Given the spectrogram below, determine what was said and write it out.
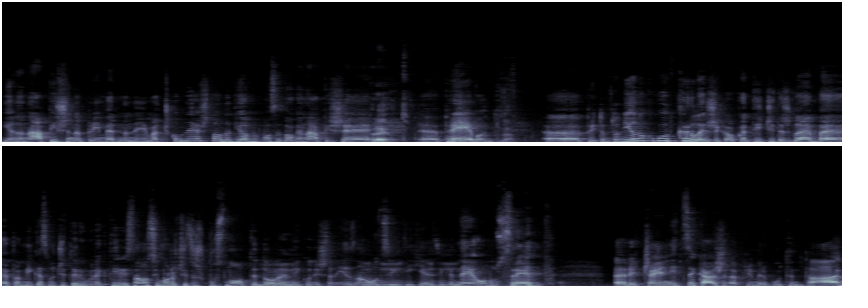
i onda napiše, na primer, na nemačkom nešto, onda ti odmah posle toga napiše... Prevod. Uh, prevod. Da. Uh, pritom to nije ono kako krleže, kao kad ti čitaš Glembe, pa mi kad smo čitali u lektiri, samo si mora čitaš pusnote dole, mm -hmm. niko ništa nije znao od svih tih jezika. Mm -hmm. Ne, on u sred rečenice kaže, na primjer, guten tag,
